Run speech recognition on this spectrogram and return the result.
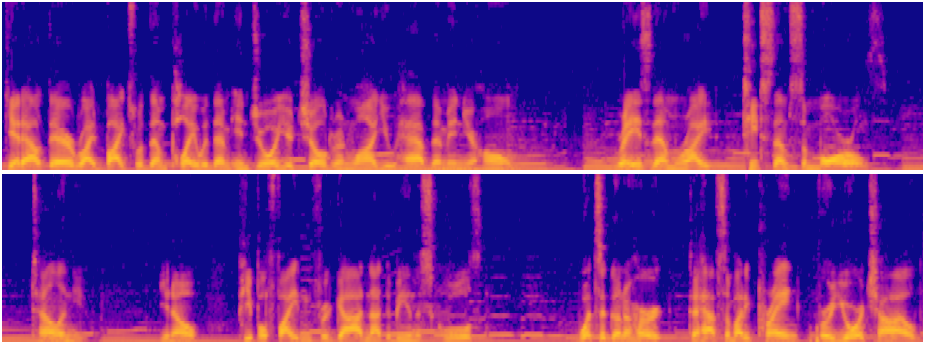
get out there, ride bikes with them, play with them, enjoy your children while you have them in your home. Raise them right, teach them some morals. Telling you, you know, people fighting for God not to be in the schools. What's it going to hurt to have somebody praying for your child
